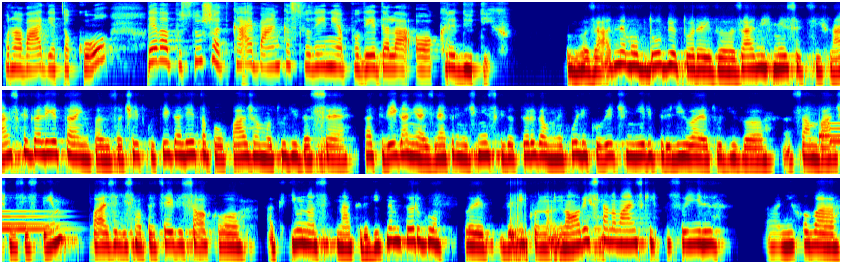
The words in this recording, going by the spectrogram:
ponavadi je tako. Deva poslušati, kaj je Banka Slovenija povedala o kreditih. V zadnjem obdobju, torej v zadnjih mesecih lanskega leta in pa v začetku tega leta, pa opažamo tudi, da se ta tveganja iz nepremičninskega trga v nekoliko večji meri prelivajo tudi v sam bančni sistem. Opazili smo precej visoko aktivnost na kreditnem trgu, torej veliko no-, novih stanovanjskih posojil, njihova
